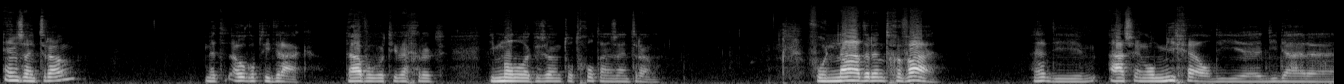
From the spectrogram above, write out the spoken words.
en zijn troon. Met het oog op die draak. Daarvoor wordt hij weggerukt, die mannelijke zoon, tot God en zijn troon. Voor naderend gevaar. Die aartsengel Michael, die, eh, die daar uh,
